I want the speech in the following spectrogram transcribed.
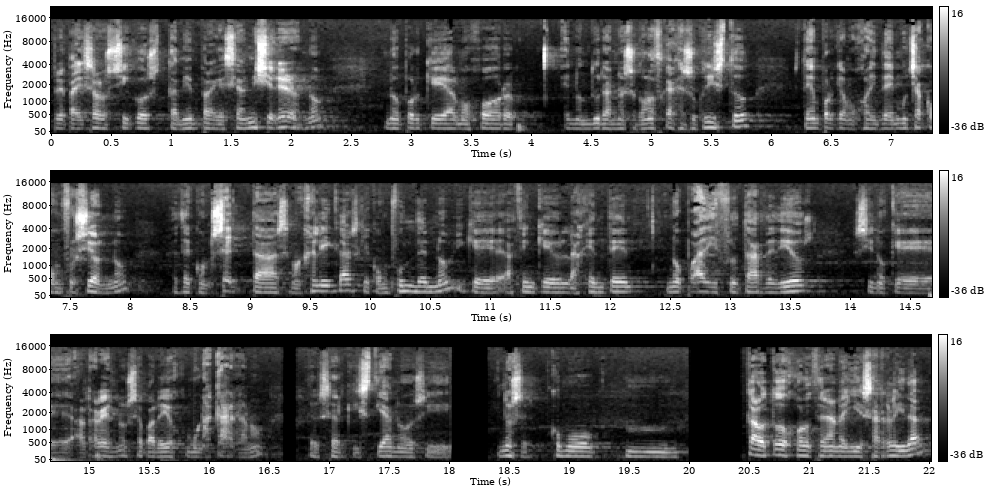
preparáis a los chicos también para que sean misioneros, ¿no? No porque a lo mejor en Honduras no se conozca a Jesucristo, también porque a lo mejor hay mucha confusión, ¿no? Es decir, con sectas evangélicas que confunden, ¿no? Y que hacen que la gente no pueda disfrutar de Dios, sino que al revés, ¿no? Sea para ellos como una carga, ¿no? El ser cristianos y, no sé, cómo... mm, claro, todos conocerán allí esa realidad,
